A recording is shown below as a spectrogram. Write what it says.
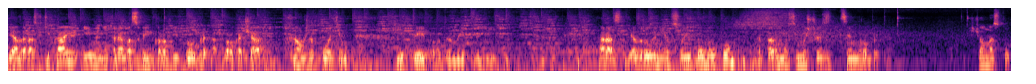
Я зараз втікаю, і мені треба свої кораблі добре так прокачати, а вже потім йти проти них в бій. Гаразд, я зрозумів свою помилку. Тепер мусимо щось з цим робити. Що в нас тут?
